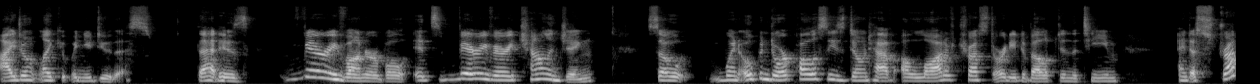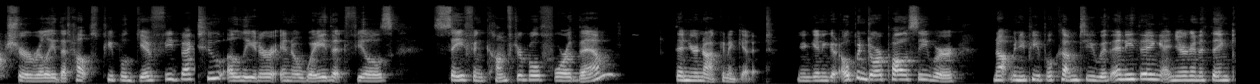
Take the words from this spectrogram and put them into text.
I don't like it when you do this. That is very vulnerable. It's very, very challenging. So when open door policies don't have a lot of trust already developed in the team and a structure really that helps people give feedback to a leader in a way that feels safe and comfortable for them, then you're not going to get it. You're going to get open door policy where not many people come to you with anything and you're going to think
